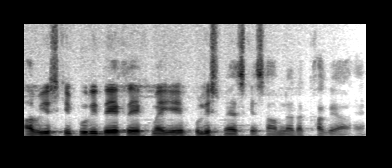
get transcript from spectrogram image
अब इसकी पूरी देख रेख में ये पुलिस में इसके सामने रखा गया है।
